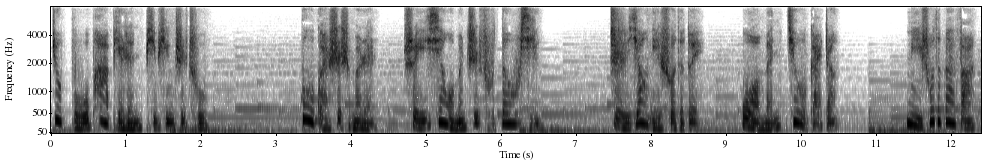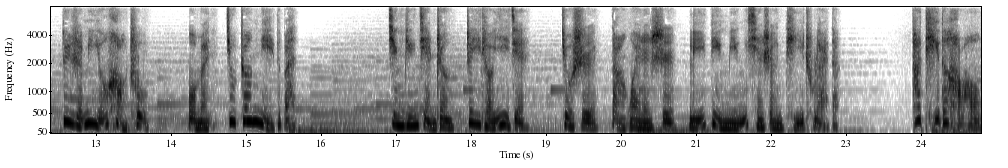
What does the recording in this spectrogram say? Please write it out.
就不怕别人批评指出。不管是什么人，谁向我们指出都行，只要你说的对，我们就改正。你说的办法对人民有好处，我们就照你的办。精兵简政这一条意见。就是党外人士李鼎铭先生提出来的，他提得好，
